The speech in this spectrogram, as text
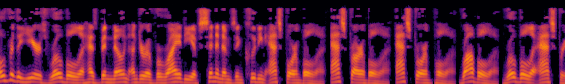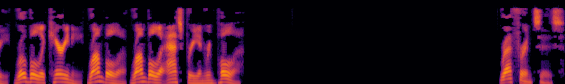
over the years Robola has been known under a variety of synonyms including Asporambola, Asprarabola, Asprorampola, Robola, Robola aspri, Robola carini, Rombola, Rombola aspri and Rimpola. References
